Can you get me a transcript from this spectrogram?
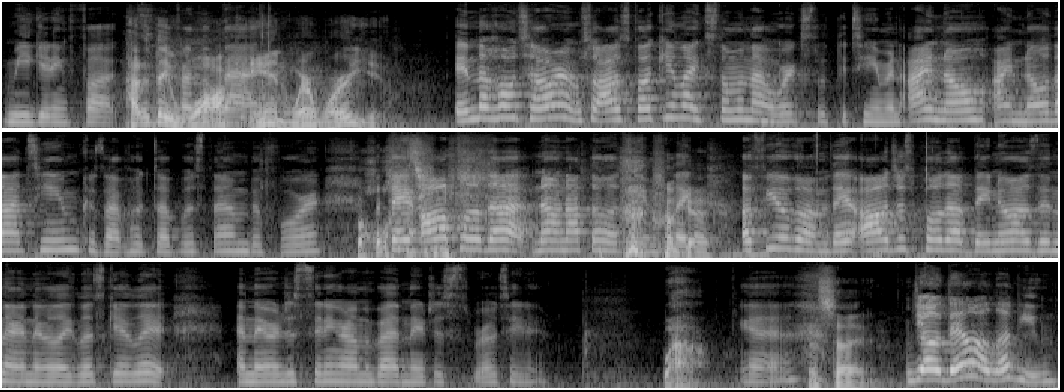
me getting fucked. How did they from the walk back. in? Where were you? In the hotel room. So I was fucking like someone that works with the team, and I know I know that team because I've hooked up with them before. The but they all pulled up. No, not the whole team. Like a few of them. They all just pulled up. They knew I was in there, and they were like, "Let's get lit," and they were just sitting around the bed, and they just rotated. Wow, Yeah. that's tight. Yo, they all love you.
